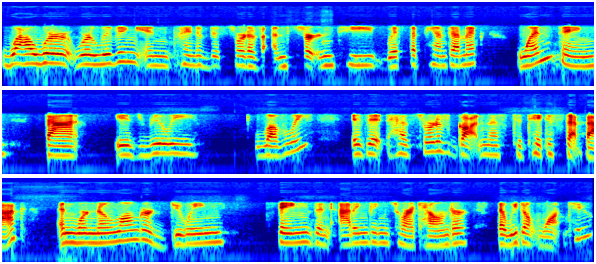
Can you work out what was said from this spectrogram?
while we're we're living in kind of this sort of uncertainty with the pandemic, one thing that is really lovely is it has sort of gotten us to take a step back and we're no longer doing things and adding things to our calendar that we don't want to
